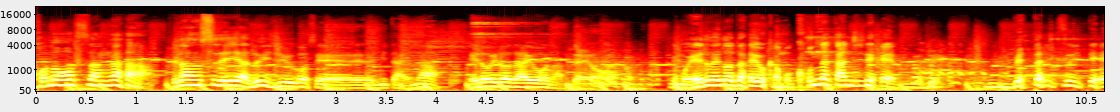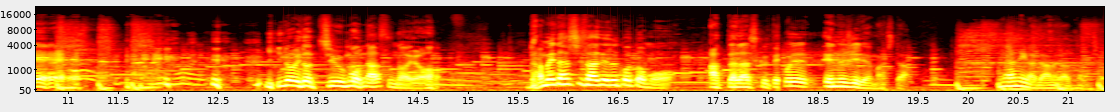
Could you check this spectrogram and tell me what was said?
このおっさんがフランスでいやルイ15世みたいなエロエロ大王なんだよ。でもエロエロ大王がもうこんな感じでべったりついて いろいろ注文出すのよダメ出しされることもあったらしくてこれ NG 出ました。何がダメだったんでしょ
